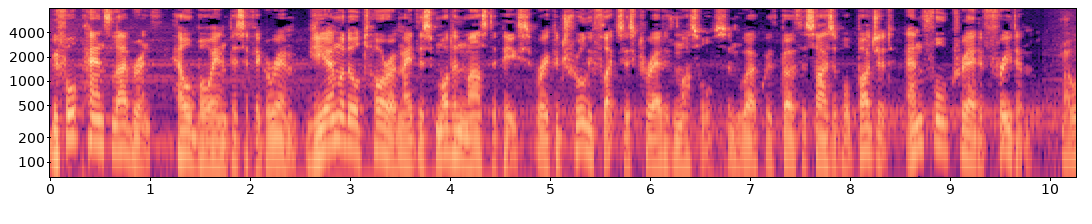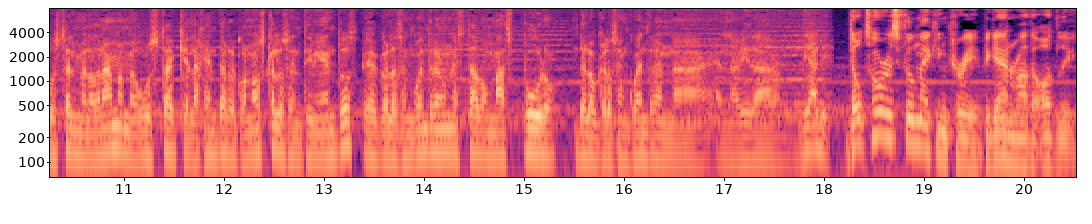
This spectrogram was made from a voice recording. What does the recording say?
Before Pan's Labyrinth, Hellboy, and Pacific Rim, Guillermo del Toro made this modern masterpiece where he could truly flex his creative muscles and work with both a sizable budget and full creative freedom. Me gusta el melodrama, me gusta que la gente reconozca los sentimientos, pero que los encuentre en un estado más puro de lo que los encuentra en la, vida diaria. Del Toro's filmmaking career began rather oddly.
